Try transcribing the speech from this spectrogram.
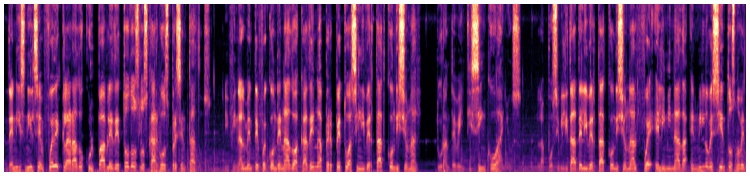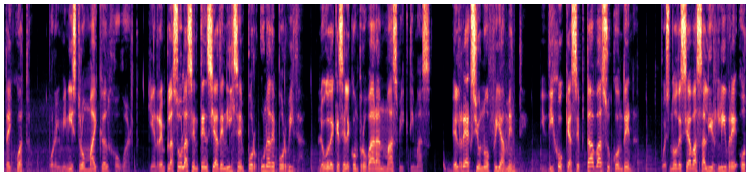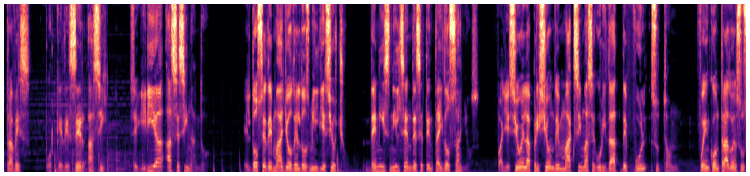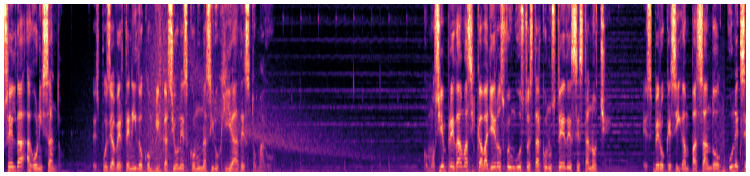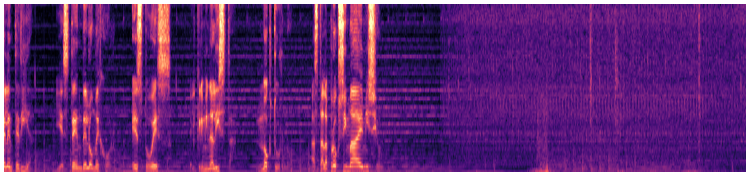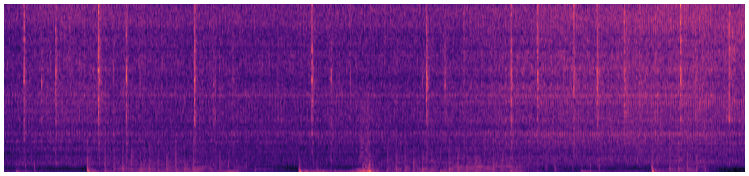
Dennis Nielsen fue declarado culpable de todos los cargos presentados y finalmente fue condenado a cadena perpetua sin libertad condicional durante 25 años. La posibilidad de libertad condicional fue eliminada en 1994 por el ministro Michael Howard, quien reemplazó la sentencia de Nielsen por una de por vida, luego de que se le comprobaran más víctimas. Él reaccionó fríamente y dijo que aceptaba su condena, pues no deseaba salir libre otra vez, porque de ser así, seguiría asesinando. El 12 de mayo del 2018, Dennis Nielsen, de 72 años, falleció en la prisión de máxima seguridad de Full Sutton. Fue encontrado en su celda agonizando, después de haber tenido complicaciones con una cirugía de estómago. Como siempre, damas y caballeros, fue un gusto estar con ustedes esta noche. Espero que sigan pasando un excelente día y estén de lo mejor. Esto es El Criminalista Nocturno. Hasta la próxima emisión.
